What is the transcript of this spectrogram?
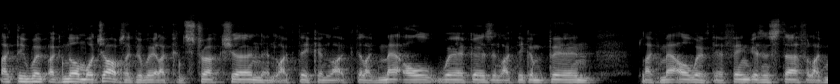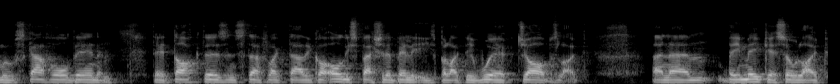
like they work like normal jobs, like they work like construction and like they can like they're like metal workers and like they can burn like metal with their fingers and stuff and like move scaffolding and they're doctors and stuff like that. They've got all these special abilities, but like they work jobs like and um, they make it so like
